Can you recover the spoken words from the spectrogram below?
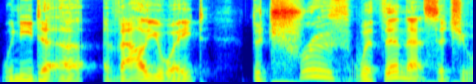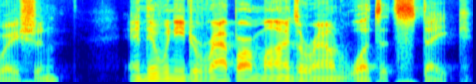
we need to uh, evaluate the truth within that situation, and then we need to wrap our minds around what's at stake.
